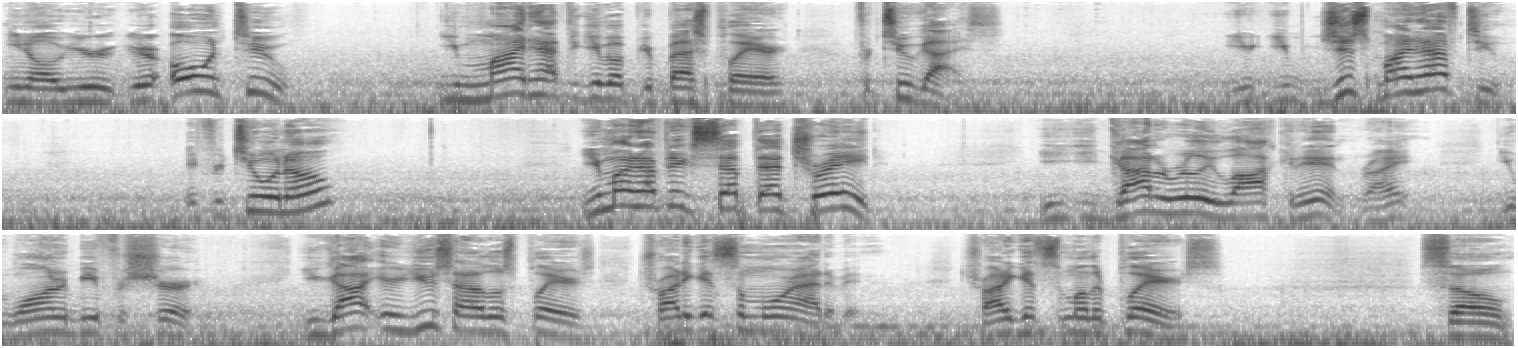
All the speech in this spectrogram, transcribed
you know, you're you're 0 2, you might have to give up your best player for two guys. You you just might have to. If you're 2 0, you might have to accept that trade. You, you got to really lock it in, right? You want to be for sure. You got your use out of those players. Try to get some more out of it. Try to get some other players. So,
